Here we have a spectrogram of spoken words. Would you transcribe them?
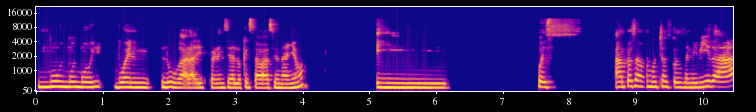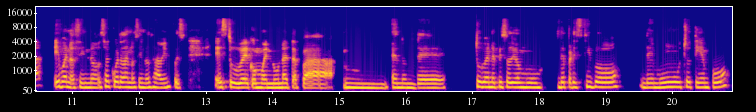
muy, muy, muy buen lugar a diferencia de lo que estaba hace un año. Y pues han pasado muchas cosas en mi vida. Y bueno, si no se acuerdan o si no saben, pues estuve como en una etapa mm, en donde tuve un episodio muy depresivo de mucho tiempo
